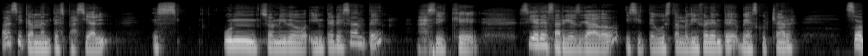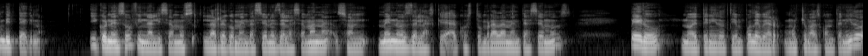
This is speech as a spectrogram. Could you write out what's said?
básicamente espacial. Es un sonido interesante, así que si eres arriesgado y si te gusta lo diferente, ve a escuchar Zombie Techno. Y con eso finalizamos las recomendaciones de la semana. Son menos de las que acostumbradamente hacemos, pero no he tenido tiempo de ver mucho más contenido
